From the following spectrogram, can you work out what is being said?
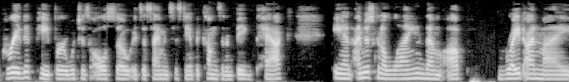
grid paper which is also, it's a Simon Says stamp. It comes in a big pack and I'm just going to line them up right on my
